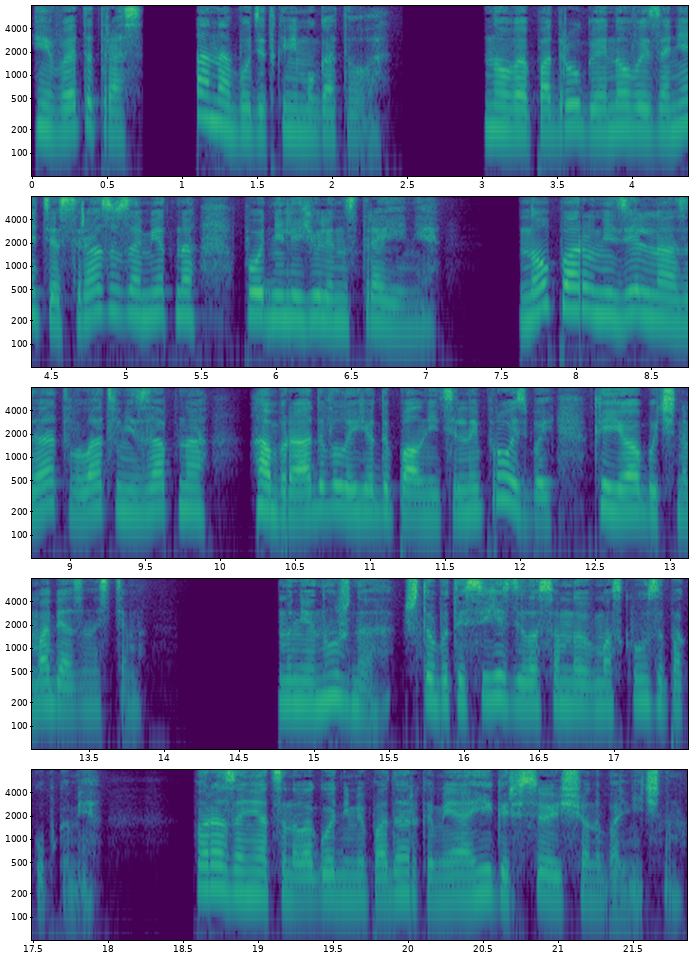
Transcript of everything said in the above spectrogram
И в этот раз она будет к нему готова. Новая подруга и новые занятия сразу заметно подняли Юле настроение. Но пару недель назад Влад внезапно обрадовал её дополнительной просьбой к её обычным обязанностям. «Мне нужно, чтобы ты съездила со мной в Москву за покупками», Пора заняться новогодними подарками, а Игорь все еще на больничном.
